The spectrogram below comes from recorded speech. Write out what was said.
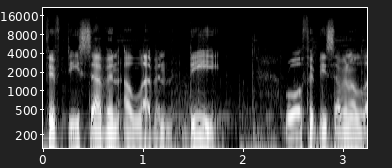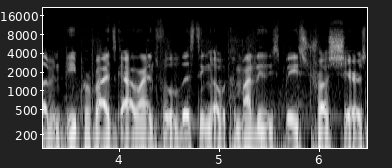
5711D. Rule 5711D provides guidelines for the listing of commodities based trust shares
